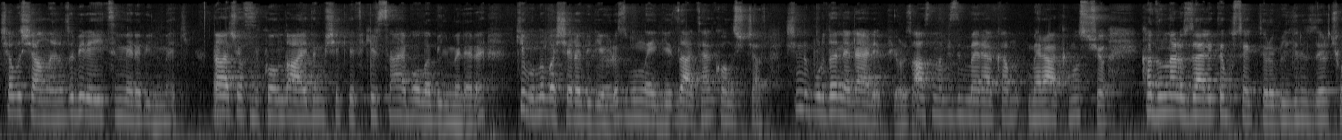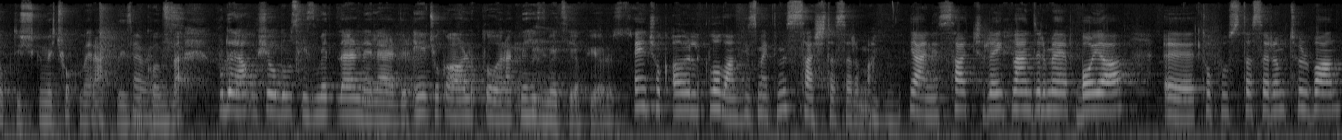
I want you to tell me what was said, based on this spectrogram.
çalışanlarımıza bir eğitim verebilmek. Daha Evet. çok bu konuda aydın bir şekilde fikir sahibi olabilmeleri ki bunu başarabiliyoruz. Bununla ilgili zaten konuşacağız. Şimdi burada neler yapıyoruz? Aslında bizim merakım, merakımız şu. Kadınlar özellikle bu sektöre bildiğiniz üzere çok düşkün ve çok meraklıyız Evet. bu konuda. Burada yapmış olduğumuz hizmetler nelerdir? En çok ağırlıklı olarak ne hizmeti yapıyoruz? En çok ağırlıklı olan hizmetimiz saç tasarımı. Yani saç renklendirme, boya, e, topuz tasarım, türban,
